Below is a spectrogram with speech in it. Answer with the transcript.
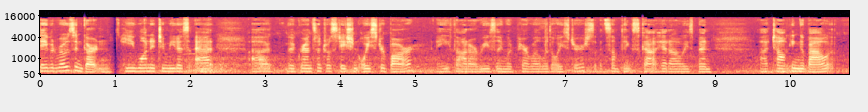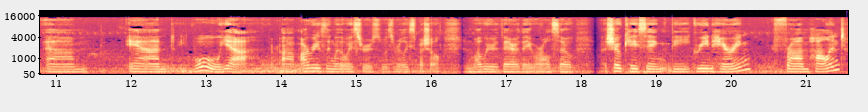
David Rosengarten. He wanted to meet us at uh, the Grand Central Station Oyster Bar. He thought our Riesling would pair well with oysters. It's something Scott had always been uh, talking about. Um, and whoa, yeah, um, our Riesling with oysters was really special. And while we were there, they were also showcasing the green herring from Holland,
